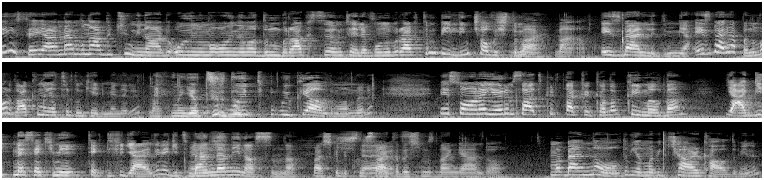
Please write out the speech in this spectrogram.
Neyse yani ben buna bütün gün abi oyunumu oynamadım, bıraktım, telefonu bıraktım, bildiğin çalıştım. Var, var. Ezberledim ya. Ezber yapmadım orada aklıma yatırdım kelimeleri. Aklına yatırdım. Uy- uykuya aldım onları. Ve sonra yarım saat 40 dakika kala kıymalıdan ya gitmesek mi teklifi geldi ve gitmedik. Benden değil aslında. Başka bir kurs evet. arkadaşımızdan geldi o. Ama ben ne oldum? Yanıma bir kar kaldı benim.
